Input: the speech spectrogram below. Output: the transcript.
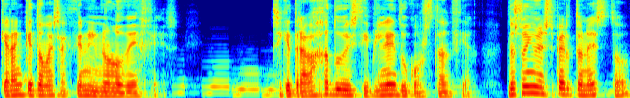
que harán que tomes acción y no lo dejes. Así que trabaja tu disciplina y tu constancia. No soy un experto en esto,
